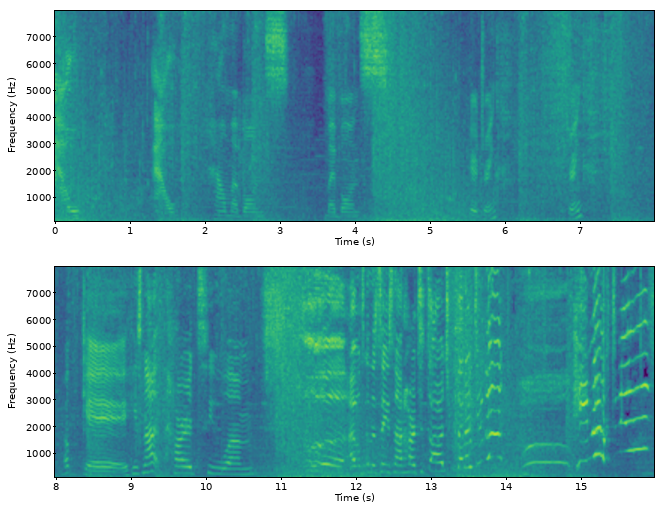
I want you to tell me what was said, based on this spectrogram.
Ow. Ow. Ow, my bones. My bones. Here, drink. Drink. Okay, he's not hard to, um... Ugh, I was gonna say he's not hard to dodge, but then I do not! he knocked me off!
